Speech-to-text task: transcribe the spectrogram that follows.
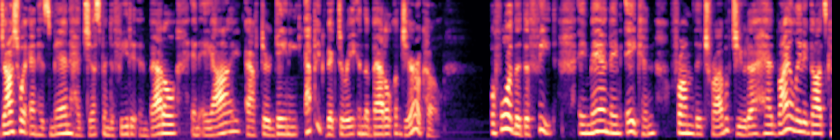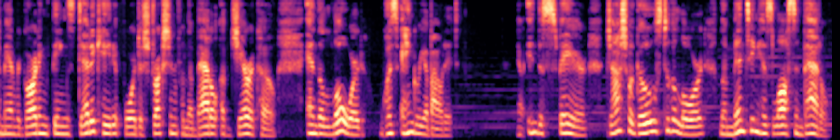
Joshua and his men had just been defeated in battle in Ai after gaining epic victory in the Battle of Jericho. Before the defeat, a man named Achan from the tribe of Judah had violated God's command regarding things dedicated for destruction from the Battle of Jericho, and the Lord was angry about it. Now, in despair, Joshua goes to the Lord, lamenting his loss in battle.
